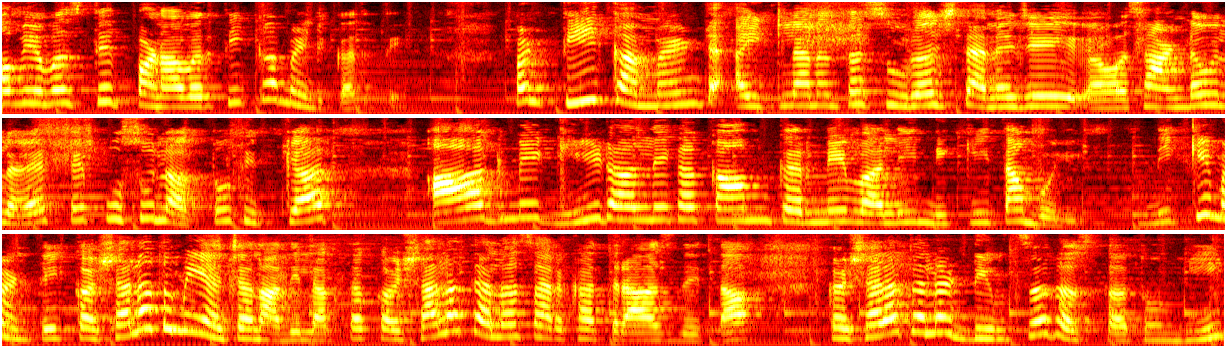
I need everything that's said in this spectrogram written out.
अव्यवस्थितपणावरती कमेंट करते. पण ती कमेंट ऐकल्यानंतर सूरज त्याने जे सांडवलं सांडवलंय ते पुसू लागतो. तितक्यात आग में घी डालने का काम करने वाली निकिता बोली निकी म्हणते कशाला तुम्ही याच्या नादी लागता? कशाला त्याला सारखा त्रास देता? कशाला त्याला डिवचत असता तुम्ही?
